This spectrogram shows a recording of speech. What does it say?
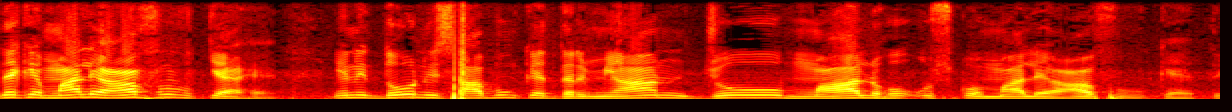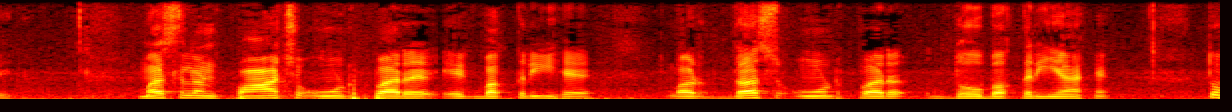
دیکھیں، مال آف کیا ہے؟ یعنی دو نصابوں کے درمیان جو مال ہو اس کو مال آف کہتے ہیں۔ مثلا پانچ اونٹ پر ایک بکری ہے اور دس اونٹ پر دو بکریاں ہیں۔ تو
